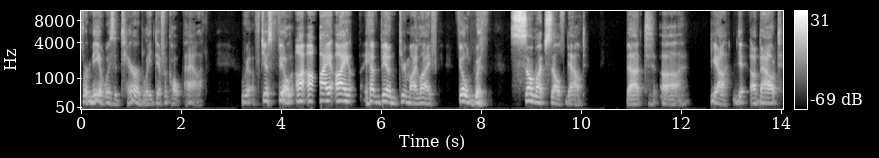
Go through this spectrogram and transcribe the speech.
for me, it was a terribly difficult path just filled. I, I, I have been through my life filled with so much self doubt that, uh, yeah, about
